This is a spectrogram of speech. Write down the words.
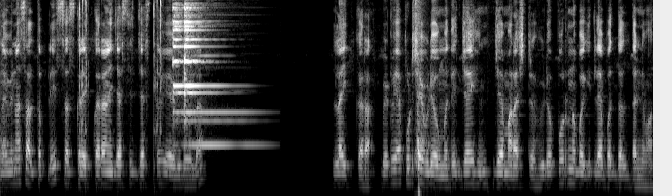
नवीन असाल तर प्लीज सबस्क्राईब करा आणि जास्तीत जास्त या व्हिडिओला लाईक करा. भेटूया पुढच्या व्हिडिओमध्ये. जय हिंद जय महाराष्ट्र. व्हिडिओ पूर्ण बघितल्याबद्दल धन्यवाद.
